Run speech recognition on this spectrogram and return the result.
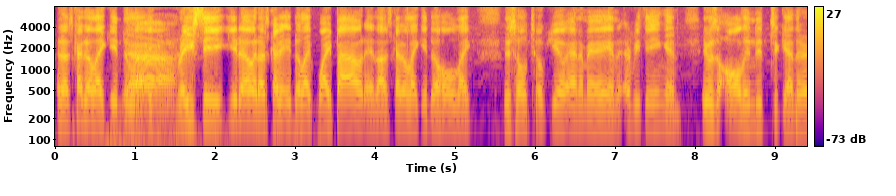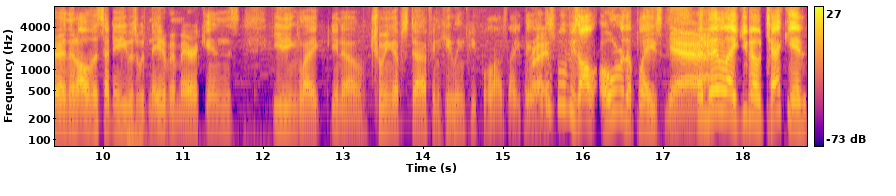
and I was kind of like into Yeah. like racing, you know, and I was kind of into like Wipeout, and I was kind of like into the whole like this whole Tokyo anime and everything, and it was all it together. And then all of a sudden, he was with Native Americans, eating like you know, chewing up stuff and healing people. I was like, Right. this movie's all over the place. Yeah. And then like you know Tekken,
